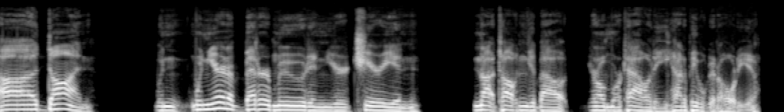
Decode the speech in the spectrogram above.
Uh, Don, when, when you're in a better mood and you're cheery and not talking about your own mortality, how do people get a hold of you?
